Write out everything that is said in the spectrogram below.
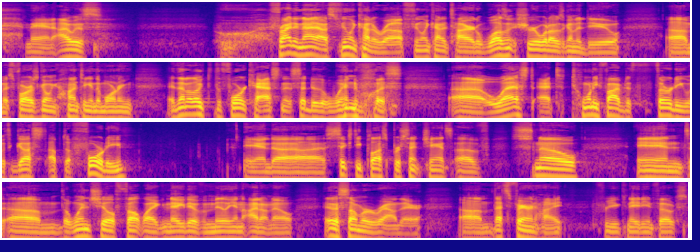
man, I was Friday night, I was feeling kind of rough, feeling kind of tired, wasn't sure what I was going to do um, as far as going hunting in the morning. And then I looked at the forecast and it said the wind was uh, west at 25 to 30 with gusts up to 40 and uh, 60 plus percent chance of snow. And um, the wind chill felt like negative a million. I don't know. It was somewhere around there. Um, that's Fahrenheit for you Canadian folks.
